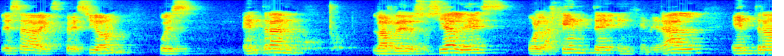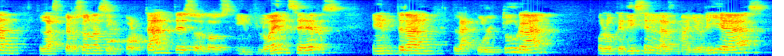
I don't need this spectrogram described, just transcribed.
esa expresión, pues entran las redes sociales o la gente en general, entran las personas importantes o los influencers, entran la cultura o lo que dicen las mayorías,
